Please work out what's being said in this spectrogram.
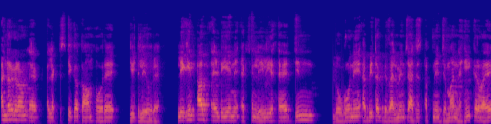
अंडरग्राउंड इलेक्ट्रिसिटी का काम हो रहा है ये डिले हो रहा है। लेकिन अब LDA ने एक्शन ले लिया है। जिन लोगों ने अभी तक डेवलपमेंट चार्जेस अपने जमा नहीं करवाए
